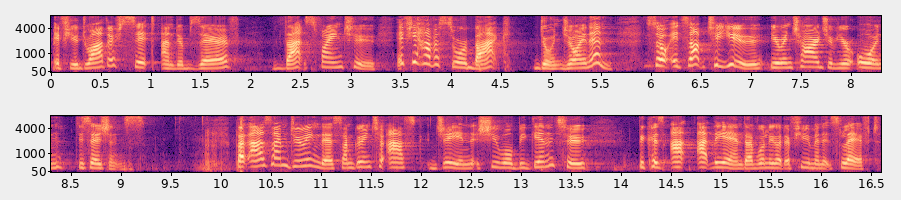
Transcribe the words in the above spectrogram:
If you'd rather sit and observe, that's fine too. If you have a sore back, don't join in. So it's up to you. You're in charge of your own decisions. But as I'm doing this, I'm going to ask Jane, she will begin to, because at, at the end, I've only got a few minutes left,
